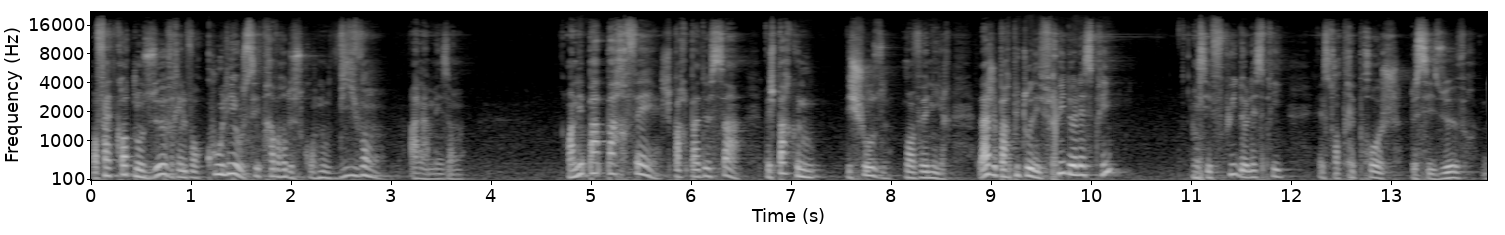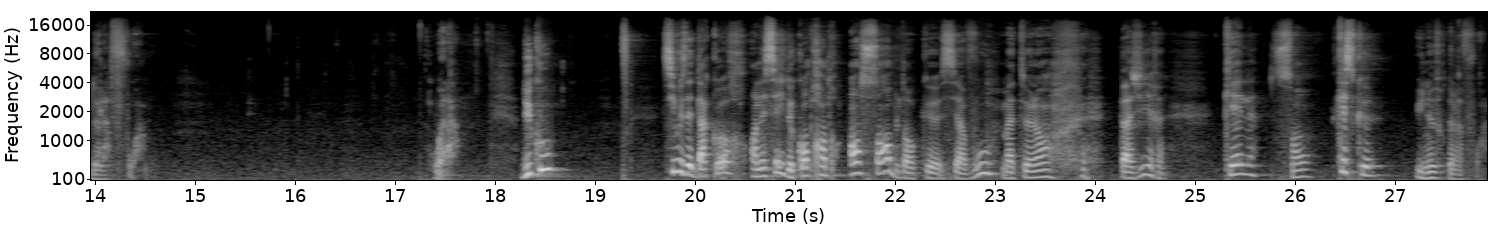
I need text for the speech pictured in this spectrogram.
En fait, quand nos œuvres, elles vont couler aussi à travers de ce que nous vivons à la maison. On n'est pas parfait, je ne parle pas de ça, mais je parle que des choses vont venir. Là, je parle plutôt des fruits de l'esprit, mais ces fruits de l'esprit, elles sont très proches de ces œuvres de la foi. Voilà. Du coup, si vous êtes d'accord, on essaye de comprendre ensemble, donc euh, c'est à vous maintenant d'agir, qu'est-ce qu'une œuvre de la foi?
